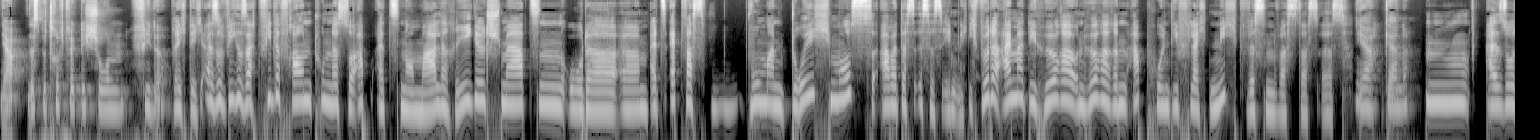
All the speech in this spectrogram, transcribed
ja, das betrifft wirklich schon viele. Richtig. Also wie gesagt, viele Frauen tun das so ab als normale Regelschmerzen oder ähm, als etwas, wo man durch muss, aber das ist es eben nicht. Ich würde einmal die Hörer und Hörerinnen abholen, die vielleicht nicht wissen, was das ist. Ja, gerne. Mm, also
